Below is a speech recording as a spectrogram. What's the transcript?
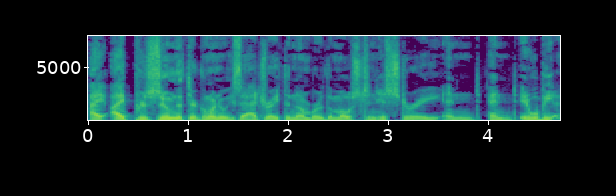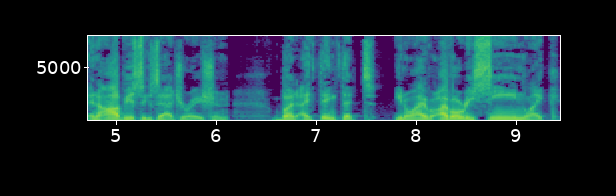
I, I presume that they're going to exaggerate the number the most in history and, and it will be an obvious exaggeration. But I think that, you know, I've, I've already seen like,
